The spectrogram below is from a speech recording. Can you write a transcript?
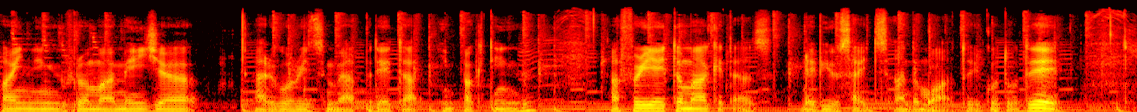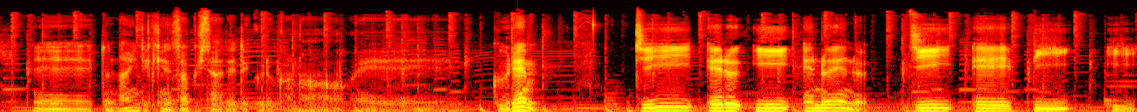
Finding from a Major Algorithm Update Impacting Affiliate Marketers Review Sites and More ということで、えっ、ー、と、何で検索したら出てくるかな。えー、グレン、G-L-E-N-N、G-A-B-E、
